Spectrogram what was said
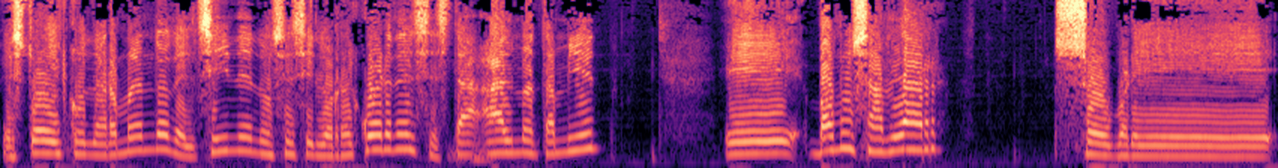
estoy con Armando del cine, no sé si lo recuerdes, está Alma también, eh, vamos a hablar sobre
